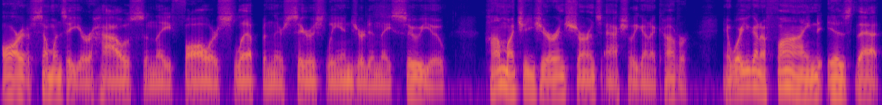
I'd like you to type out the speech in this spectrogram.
or if someone's at your house and they fall or slip and they're seriously injured and they sue you, how much is your insurance actually going to cover? And what you're going to find is that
